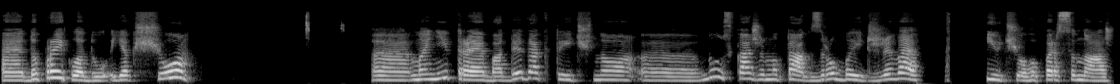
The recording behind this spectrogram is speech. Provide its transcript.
Е, до прикладу, якщо е, мені треба дидактично, е, ну, скажімо так, зробити живе діючого персонажа,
